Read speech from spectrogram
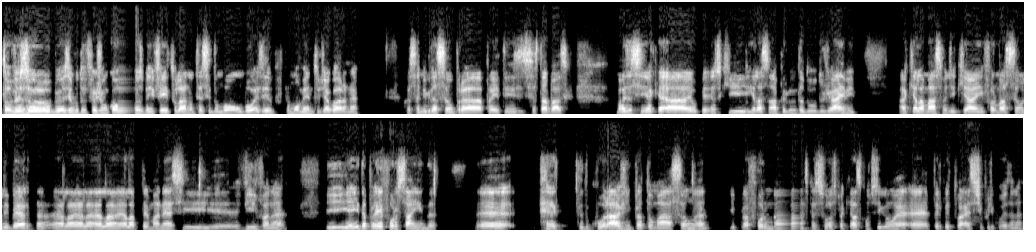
talvez o meu exemplo do feijão com arroz bem feito lá não tenha sido um bom, um bom exemplo para o momento de agora, né? Com essa migração para itens de cesta básica. Mas assim, eu penso que em relação à pergunta do, do Jaime, aquela máxima de que a informação liberta, ela, ela, ela, ela permanece eh, viva, né? E, e aí dá para reforçar ainda, é, é, tendo coragem para tomar ação, né? e para formar as pessoas para que elas consigam é, perpetuar esse tipo de coisa, né?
